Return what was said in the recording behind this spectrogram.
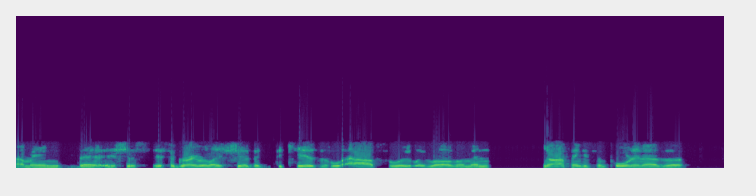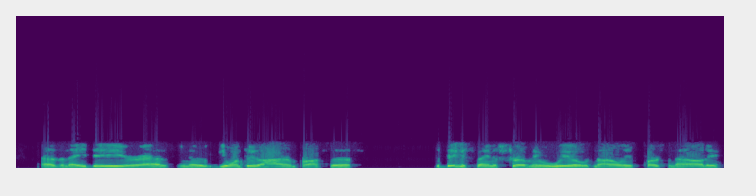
I mean, it's just it's a great relationship. The, the kids absolutely love him, and you know, I think it's important as a as an AD or as you know going through the hiring process. The biggest thing that struck me with Will was not only his personality,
